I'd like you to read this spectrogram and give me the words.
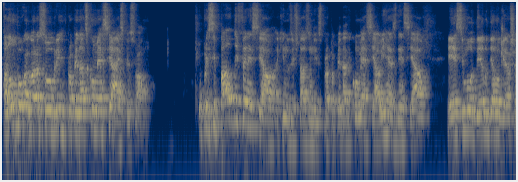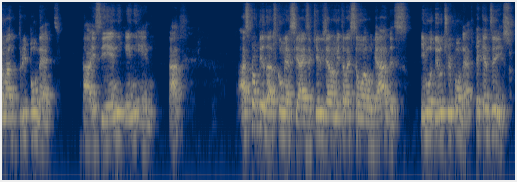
Falando um pouco agora sobre propriedades comerciais, pessoal. O principal diferencial aqui nos Estados Unidos para propriedade comercial e residencial é esse modelo de aluguel chamado Triple Net, tá? Esse NNN, tá? As propriedades comerciais aqui, eles, geralmente elas são alugadas em modelo Triple Net. O que quer dizer isso?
